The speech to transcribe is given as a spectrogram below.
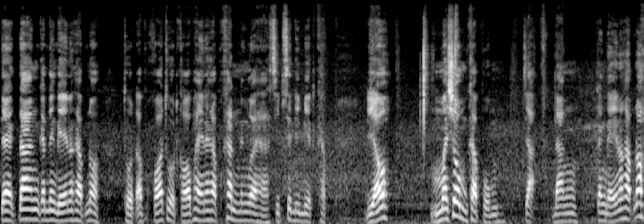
แตกต่างกันจังไดนะครับเนาะโทษอขอโทษขออภัยนะครับ ขั้น150เซนติเมตรครับ เดี๋ยวมาชมครับผมจะดังจังไดนะครับเนาะ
